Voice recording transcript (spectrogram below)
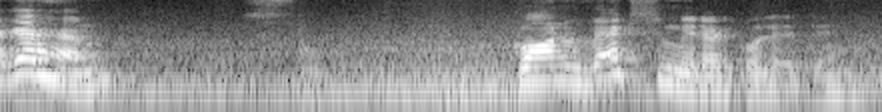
अगर हम कॉन्वेक्स मिरर को लेते हैं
